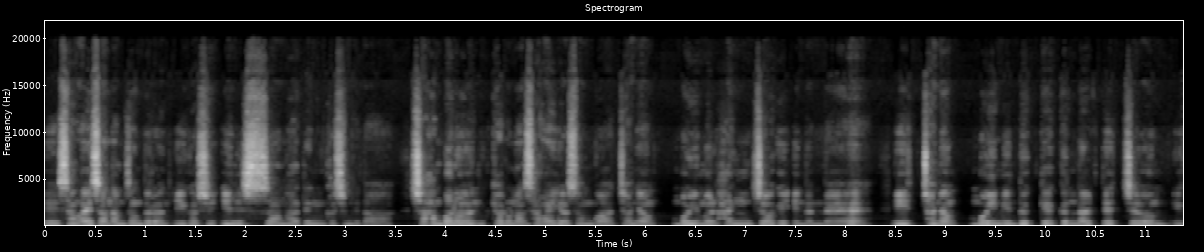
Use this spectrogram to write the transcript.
이 상하이사 남성들은 이것이 일상화된 것입니다. 자, 한 번은 결혼한 상하이 여성과 저녁 모임을 한 적이 있는데 이 저녁 모임이 늦게 끝날 때쯤 이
